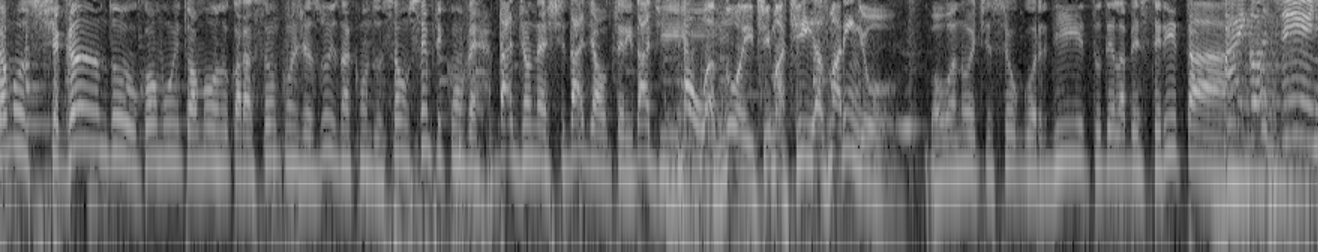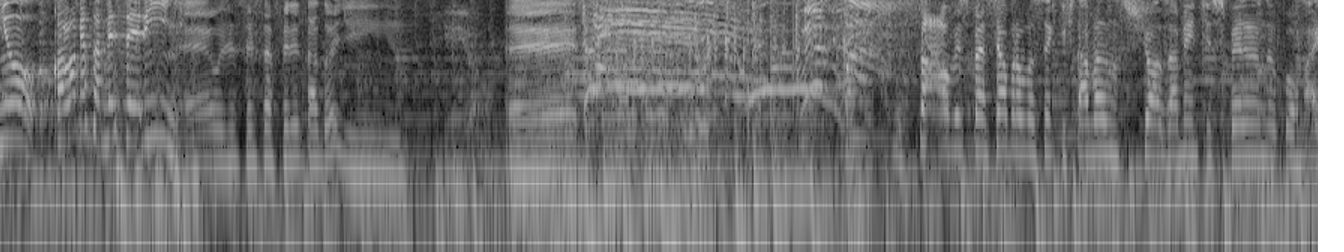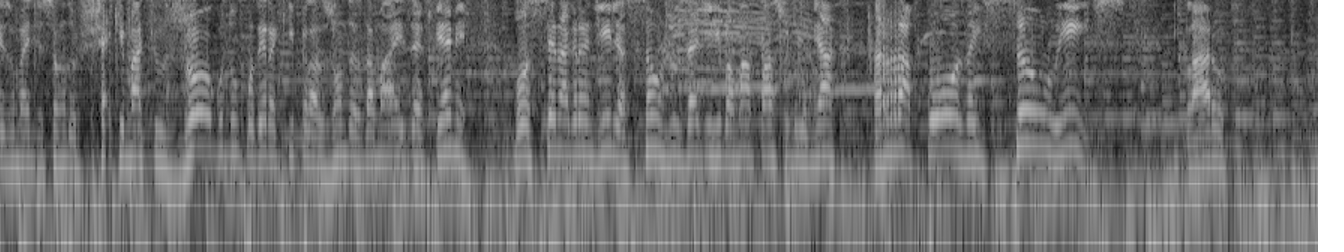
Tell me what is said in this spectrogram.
Estamos chegando com muito amor no coração, com Jesus na condução, sempre com verdade, honestidade e alteridade. Boa noite, Matias Marinho. Boa noite, seu gordito de la besterita. Ai, gordinho, coloca essa besteirinha. É, hoje é sexta-feira ele tá doidinho. É, salve especial para você que estava ansiosamente esperando por mais uma edição do Cheque Mate, o jogo do poder aqui pelas ondas da Mais FM. Você na Grandilha, São José de Ribamar, Passo do Lumiar, Raposa e São Luís. E claro,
